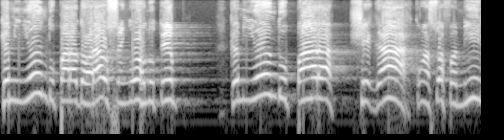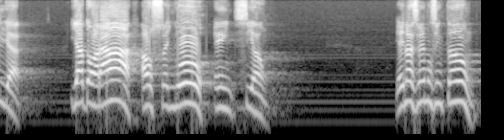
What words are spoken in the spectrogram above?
caminhando para adorar o Senhor no templo, caminhando para chegar com a sua família e adorar ao Senhor em Sião. E aí nós vemos então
